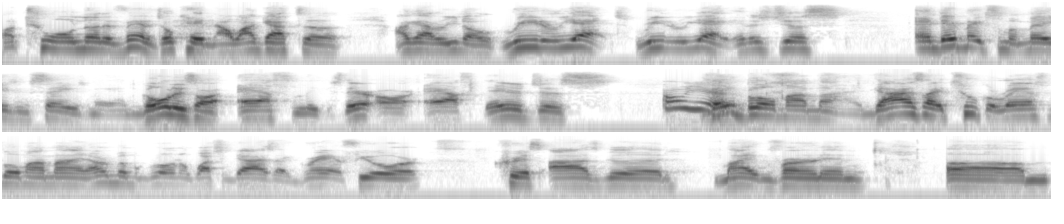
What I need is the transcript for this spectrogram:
a two on none advantage. Okay, now I got to, I got to, you know, read and react, read and react, and it's just, and they make some amazing saves, man. Goalies are athletes. There are ath. They're just. Oh yeah. They blow my mind. Guys like Tuukka Rask blow my mind. I remember growing up watching guys like Grant Fuhr, Chris Osgood, Mike Vernon, um,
